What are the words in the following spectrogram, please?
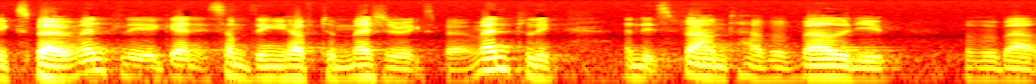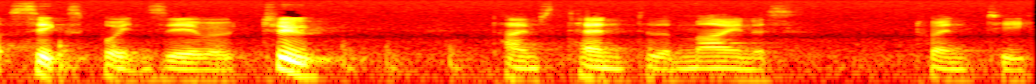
experimentally, again, it's something you have to measure experimentally, and it's found to have a value of about 6.02 times 10 to the minus 20,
